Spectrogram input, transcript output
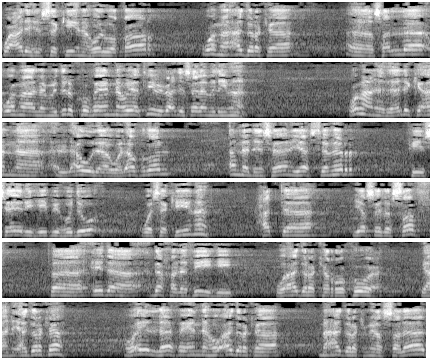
وعليه السكينة والوقار وما أدرك آه، صلى وما لم يدركه فإنه يأتي بعد سلام الإمام ومعنى ذلك أن الأولى والأفضل أن الإنسان يستمر في سيره بهدوء وسكينة حتى يصل الصف فإذا دخل فيه وأدرك الركوع يعني أدركه وإلا فإنه أدرك ما أدرك من الصلاة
